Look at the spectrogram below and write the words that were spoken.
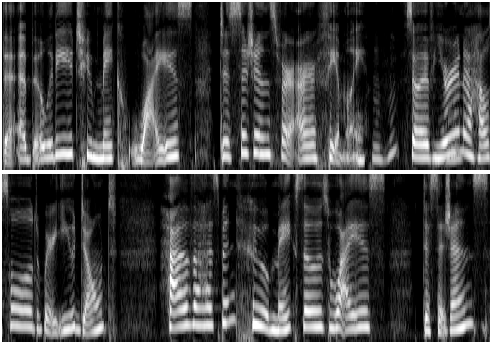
the ability to make wise decisions for our family. Mm-hmm. So if you're in a household where you don't have a husband who makes those wise decisions,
